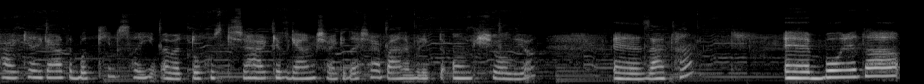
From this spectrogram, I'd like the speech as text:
herkes geldi. Bakayım sayayım. Evet 9 kişi herkes gelmiş arkadaşlar. Benle birlikte 10 kişi oluyor. Ee, zaten. Ee, bu arada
